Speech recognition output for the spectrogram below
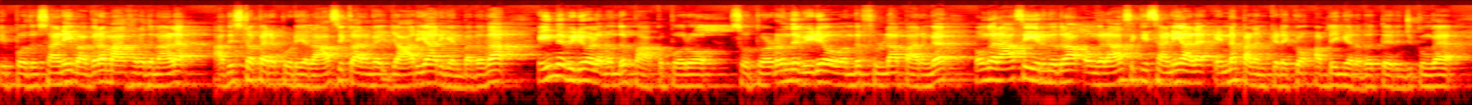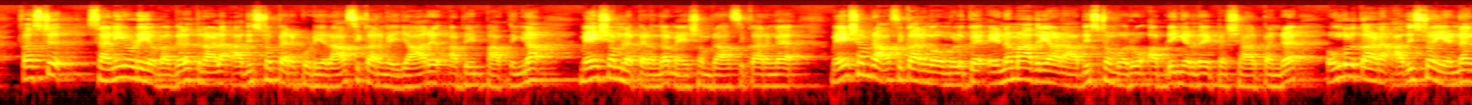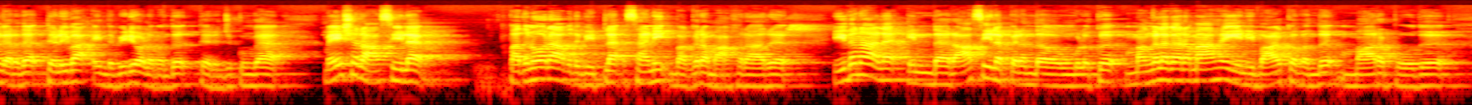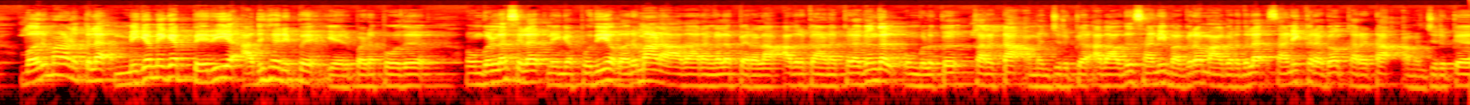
இப்போது சனி வக்ரமாகிறதுனால அதிர்ஷ்டம் பெறக்கூடிய ராசிக்காரங்க யார் யார் என்பதை தான் இந்த வீடியோவில் வந்து பார்க்க போகிறோம் ஸோ தொடர்ந்து வீடியோவை வந்து ஃபுல்லாக பாருங்கள் உங்கள் ராசி இருந்ததுன்னா உங்கள் ராசிக்கு சனியால் என்ன பலன் கிடைக்கும் அப்படிங்கிறத தெரிஞ்சுக்குங்க. ஃபஸ்ட்டு சனியுடைய வகரத்தினால அதிர்ஷ்டம் பெறக்கூடிய ராசிக்காரங்க யார் அப்படின்னு பார்த்தீங்கன்னா மேஷமில் பிறந்த மேஷம் ராசிக்காரங்க. மேஷம் ராசிக்காரங்க உங்களுக்கு என்ன மாதிரியான அதிர்ஷ்டம் வரும் அப்படிங்கிறத இப்போ ஷேர் பண்ணுறேன் உங்களுக்கான அதிர்ஷ்டம் என்னங்கிறத தெளிவாக இந்த வீடியோவில் வந்து தெரிஞ்சுக்குங்க. மேஷ ராசியில் பதினோராவது வீட்டில் சனி வக்ரமாகிறாரு இதனால் இந்த ராசியில் பிறந்த உங்களுக்கு மங்களகரமாக இனி வாழ்க்கை வந்து மாறப்போகுது. வருமானத்தில் மிக மிக பெரிய அதிகரிப்பு ஏற்பட போகுது. உங்களில் சிலர் நீங்கள் புதிய வருமான ஆதாரங்களை பெறலாம். அதற்கான கிரகங்கள் உங்களுக்கு கரெக்டாக அமைஞ்சிருக்கு. அதாவது சனி வக்ரம் ஆகிறதுல சனி கிரகம் கரெக்டாக அமைஞ்சிருக்கு.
